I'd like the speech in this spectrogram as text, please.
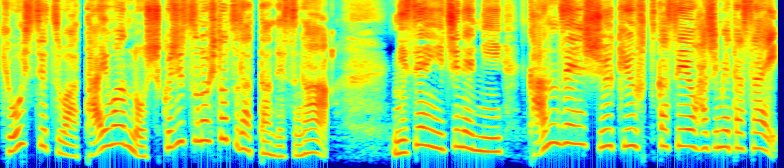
教師節は台湾の祝日の一つだったんですが、2001年に完全週休2日制を始めた際、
